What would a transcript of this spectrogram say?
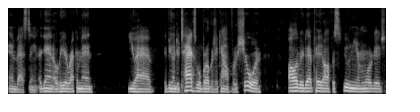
investing again over here recommend you have if you're going to do taxable brokerage account for sure all of your debt paid off excluding your mortgage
